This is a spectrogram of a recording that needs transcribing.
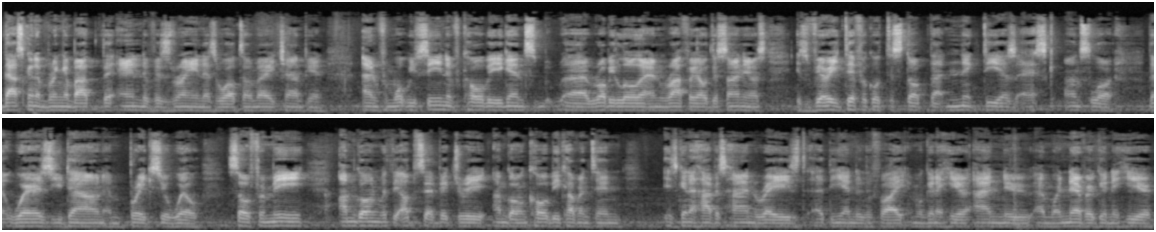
that's going to bring about the end of his reign as welterweight champion. And from what we've seen of Colby against uh, Robbie Lawler and Rafael Dos Anjos, it's very difficult to stop that Nick Diaz esque onslaught that wears you down and breaks your will. So for me, I'm going with the upset victory. I'm going Colby Covington. He's going to have his hand raised at the end of the fight, and we're going to hear and new, and we're never going to hear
